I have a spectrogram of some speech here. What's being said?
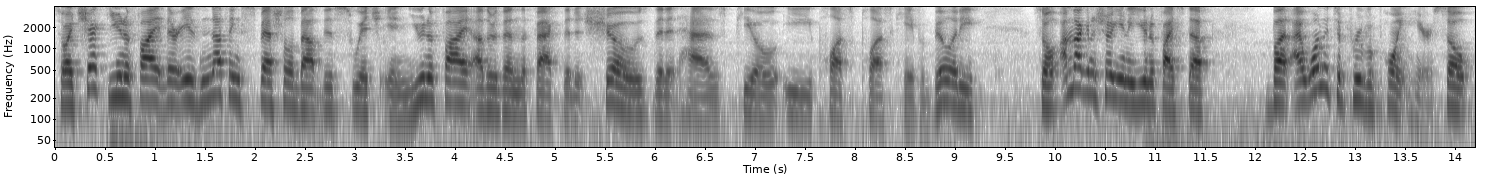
So I checked UniFi, There is nothing special about this switch in UniFi other than the fact that it shows that it has PoE++ capability. So I'm not going to show you any UniFi stuff, but I wanted to prove a point here. So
